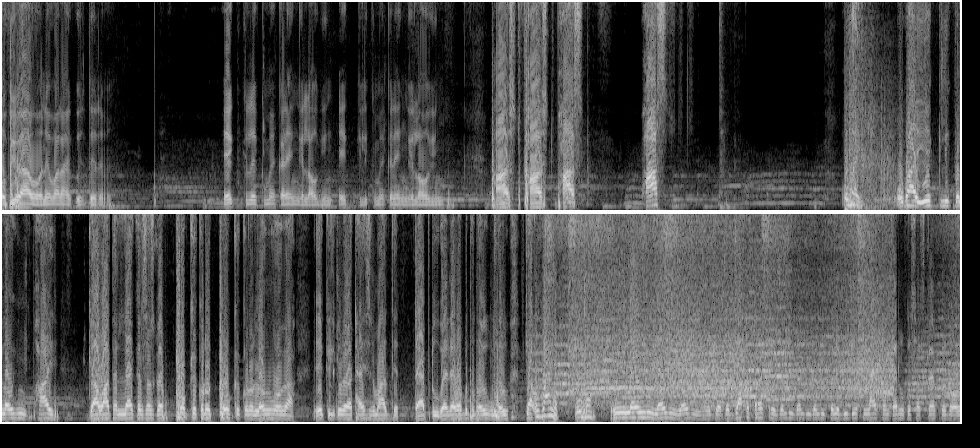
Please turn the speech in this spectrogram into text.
और विवाह होने वाला है कुछ देर में। एक क्लिक में करेंगे लॉगिंग, एक क्लिक में करेंगे logging. Fast fast fast fast. ओ भाई ओ भाई, एक क्लिक पर लॉगिंग। भाई, क्या बात है, लाइक सब्सक्राइब। के करो ठोक के करो लव होगा, एक क्लिक में अट्ठाईस मार दे टैप टू बैठ क्या? ओ भाई ओ भाई, ओ लव लव लव हो गया। जब जाकर ट्रैक करो, जल्दी जल्दी जल्दी, पहले वीडियो को लाइक और चैनल को सब्सक्राइब कर दो और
